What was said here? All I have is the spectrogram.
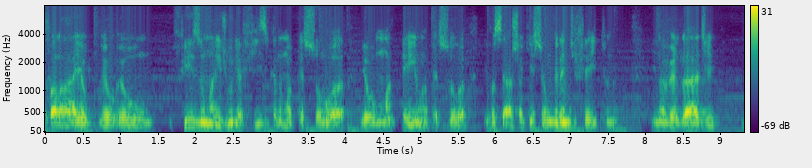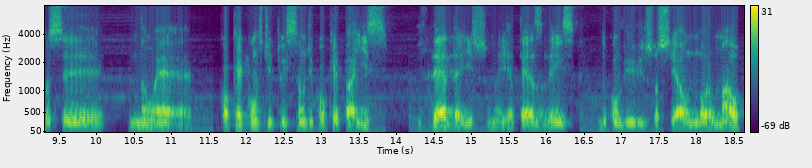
falar, ah, eu, eu, eu fiz uma injúria física numa pessoa, eu matei uma pessoa, e você acha que isso é um grande feito, né? E na verdade, você não é qualquer constituição de qualquer país veda isso, né? E até as leis do convívio social normal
